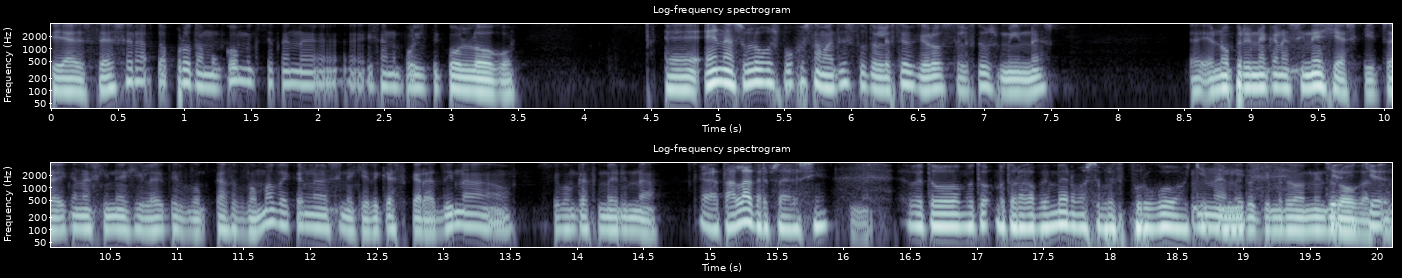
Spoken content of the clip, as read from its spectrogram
2004. Από τα πρώτα μου κόμιξ ήταν, ε, είχαν πολιτικό λόγο. Ε, ένας λόγος που έχω σταματήσει το τελευταίο καιρό, τους τελευταίους μήνες, ε, ενώ πριν έκανα συνέχεια σκίτσα, έκανα συνέχεια, δηλαδή την εβδο- κάθε εβδομάδα έκανα συνέχεια, ειδικά στην καραντίνα, σχεδόν καθημερινά. Ε, τα λάτρεψα, αρέσει. Ναι. Με, το, με, το, με τον αγαπημένο μας τον Πρωθυπουργό. Και ναι, τη- με το, και με το μην και- τρώγα και- του.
